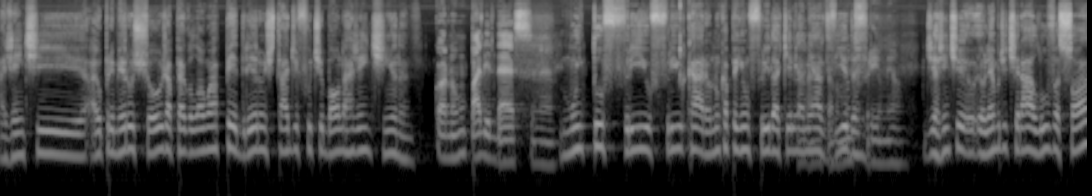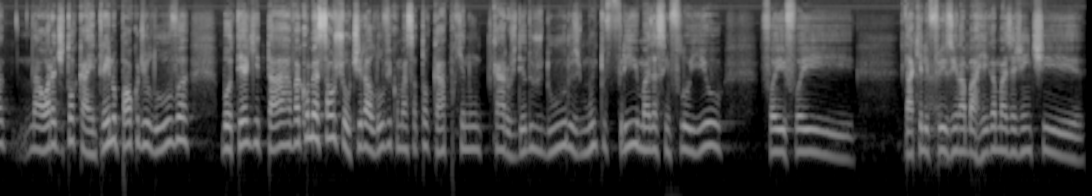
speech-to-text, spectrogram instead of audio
A gente. Aí o primeiro show já pego logo uma pedreira, um estádio de futebol na Argentina. Quando um palidece, né? Muito frio, frio, cara. Eu nunca peguei um frio daquele Caramba, na minha vida. Muito frio mesmo. De a gente, eu, eu lembro de tirar a luva só na hora de tocar. Entrei no palco de luva, botei a guitarra, vai começar o show, tira a luva e começa a tocar, porque não, cara, os dedos duros, muito frio, mas assim fluiu, foi foi dar aquele friozinho na barriga, mas a gente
